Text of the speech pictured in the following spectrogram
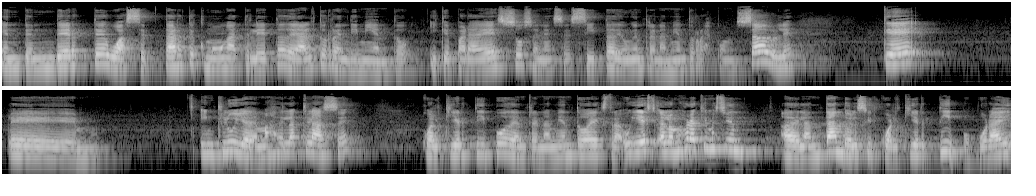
entenderte o aceptarte como un atleta de alto rendimiento y que para eso se necesita de un entrenamiento responsable que eh, incluye, además de la clase, cualquier tipo de entrenamiento extra. Y a lo mejor aquí me estoy adelantando, es decir, cualquier tipo. Por ahí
